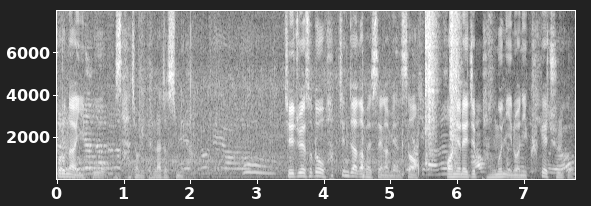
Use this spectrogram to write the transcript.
코로나 이후 사정이 달라졌습니다. 제주에서도 확진자가 발생하면서 헌혈의 집 방문 인원이 크게 줄고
